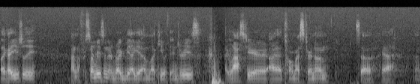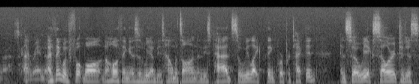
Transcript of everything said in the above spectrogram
Like I usually, I don't know, for some reason in rugby I get unlucky with injuries. Like last year I tore my sternum, so yeah, I don't know, it's kind of random. I think with football, the whole thing is, is we have these helmets on and these pads, so we like think we're protected, and so we accelerate to just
